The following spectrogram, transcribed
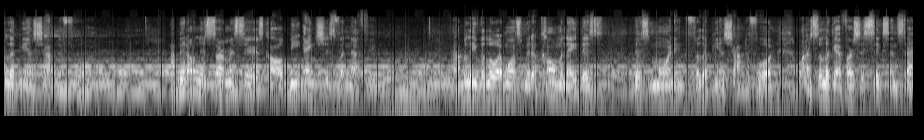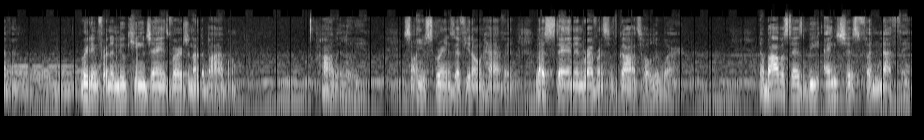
Philippians chapter 4. I've been on this sermon series called Be Anxious for Nothing. I believe the Lord wants me to culminate this this morning, Philippians chapter 4. I want us to look at verses 6 and 7, reading from the New King James Version of the Bible. Hallelujah. It's on your screens if you don't have it. Let's stand in reverence of God's holy word. The Bible says, Be anxious for nothing.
